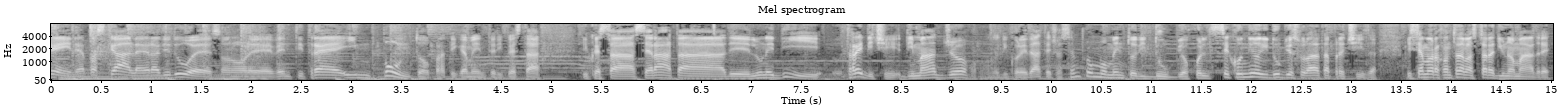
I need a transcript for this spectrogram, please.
Kane e Pascal e Radio 2 sono le 23 in punto praticamente di questa, di questa serata di lunedì 13 di maggio. Quando dico le date c'è sempre un momento di dubbio, quel secondino di dubbio sulla data precisa. Vi stiamo raccontando la storia di una madre,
